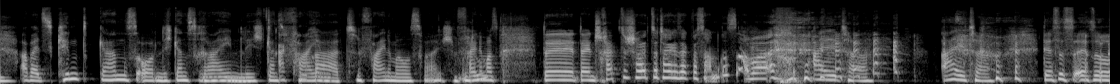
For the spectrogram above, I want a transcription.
Mhm. Aber als Kind ganz ordentlich, ganz reinlich, ganz fein. Akkurat. Eine feine Maus war ich. Feine? Maus. De, dein Schreibtisch heutzutage sagt was anderes, aber Alter. Alter, das ist also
